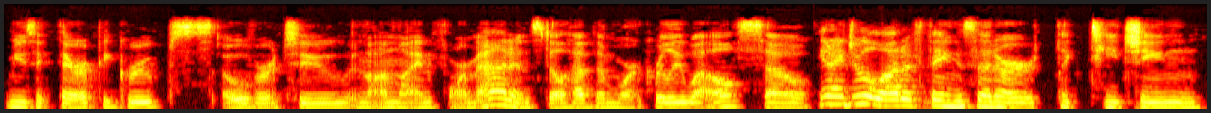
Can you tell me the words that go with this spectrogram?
music therapy groups over to an online format and still have them work really well. So, you know, I do a lot of things that are like teaching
